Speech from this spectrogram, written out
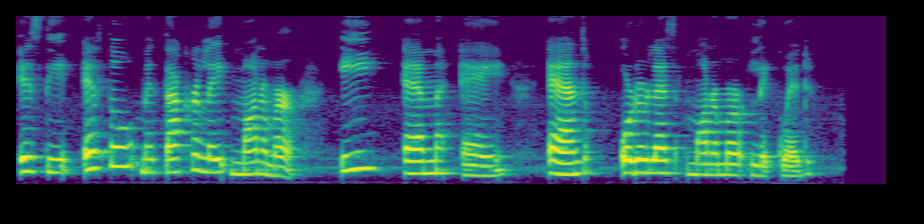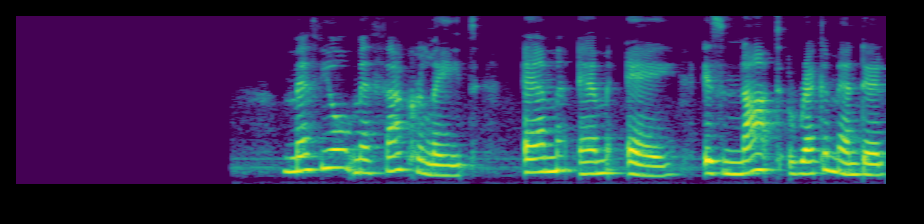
is the ethyl methacrylate monomer, EMA, and odorless monomer liquid. Methyl methacrylate MMA is not recommended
